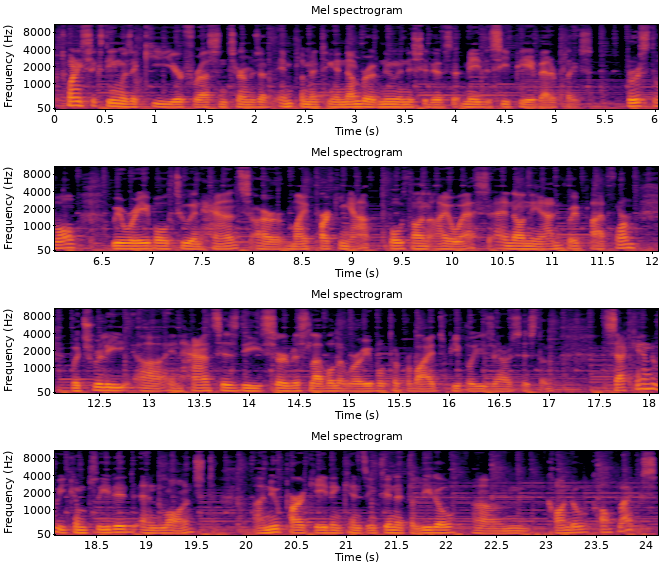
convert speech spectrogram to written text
2016 was a key year for us in terms of implementing a number of new initiatives that made the CPA a better place. First of all, we were able to enhance our My Parking app, both on iOS and on the Android platform, which really uh, enhances the service level that we're able to provide to people using our system. Second, we completed and launched a new parkade in Kensington at the Lido um, condo complex,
